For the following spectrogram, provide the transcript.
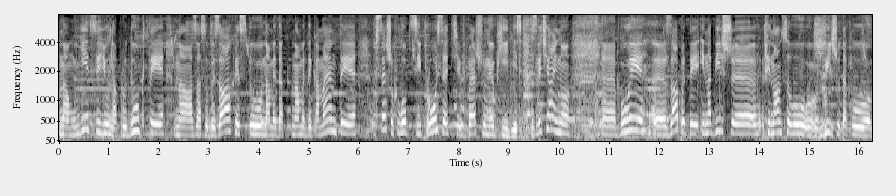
На амуніцію, на продукти, на засоби захисту, на, медикаменти, все, що хлопці просять в першу необхідність. Звичайно, е, були е, запити і на більш е, фінансову більшу таку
